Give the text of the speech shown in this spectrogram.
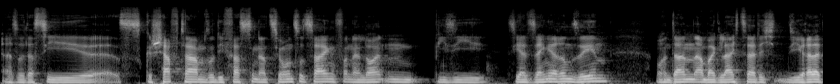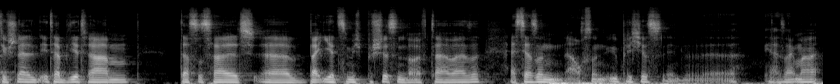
also, dass sie es geschafft haben, so die Faszination zu zeigen von den Leuten, wie sie sie als Sängerin sehen und dann aber gleichzeitig die relativ schnell etabliert haben, dass es halt äh, bei ihr ziemlich beschissen läuft teilweise. Ist ja so ein, auch so ein übliches, äh, ja, sag mal,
